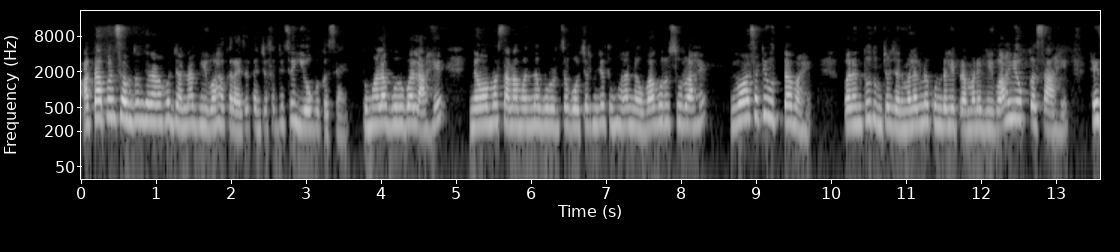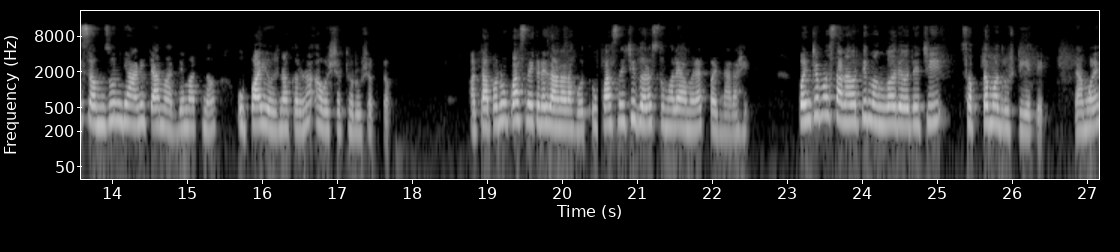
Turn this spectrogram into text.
आता आपण समजून घेणार आहोत ज्यांना विवाह करायचा त्यांच्यासाठीचे योग कसे आहेत? तुम्हाला गुरुबल आहे. नवम स्थानामधनं गुरुचं गोचर म्हणजे तुम्हाला नववा गुरु सुरू आहे. विवाहासाठी उत्तम आहे. परंतु तुमच्या जन्मलग्न कुंडलीप्रमाणे विवाह योग कसा आहे हे समजून घ्या आणि त्या माध्यमातून उपाययोजना करणं आवश्यक ठरू शकतं. आता आपण उपासनेकडे जाणार आहोत. उपासनेची गरज तुम्हाला या महिन्यात पडणार आहे. पंचम स्थानावरती मंगळ देवतेची सप्तम दृष्टी येते. त्यामुळे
